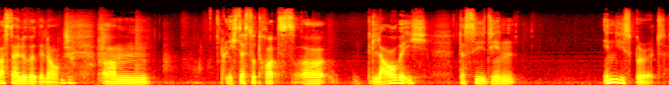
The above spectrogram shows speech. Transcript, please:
Bastei Lübbe, genau. ähm, nichtsdestotrotz äh, glaube ich, dass sie den Indie-Spirit,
